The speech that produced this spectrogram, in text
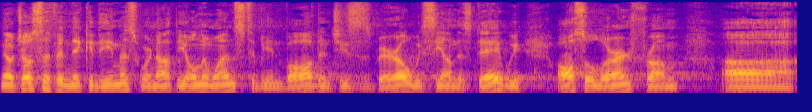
Now, Joseph and Nicodemus were not the only ones to be involved in Jesus' burial. We see on this day, we also learn from uh,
